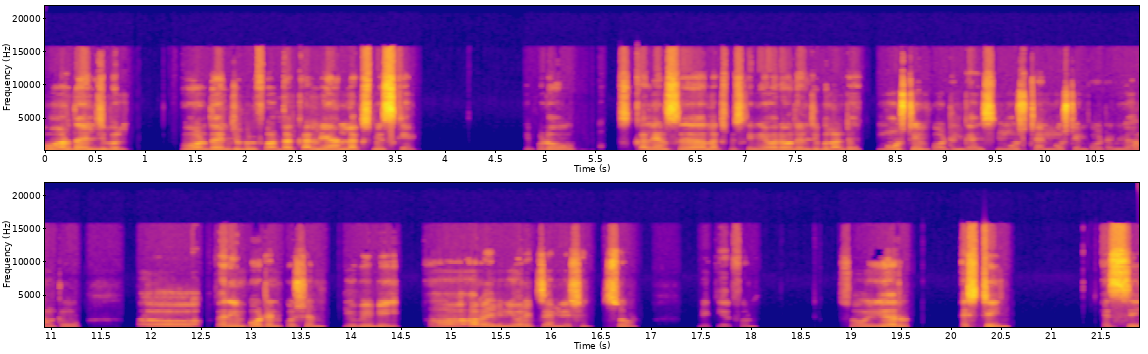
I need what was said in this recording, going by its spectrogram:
Who are the eligible who are the eligible for the Kalyan Lakshmi scheme ఇప్పుడు కళ్యాణ్ లక్ష్మి స్కీమ్ ఎవరెవరు ఎలిజిబుల్ అంటే most important guys most and most important you have to very important question you be be are I win your examination so be careful so year ST SC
